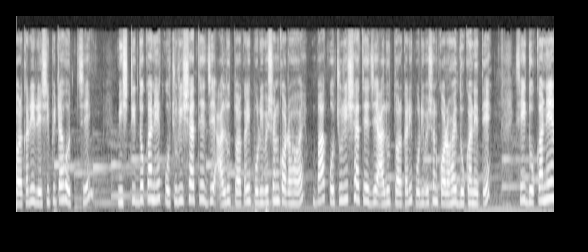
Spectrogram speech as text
তরকারির রেসিপিটা হচ্ছে, মিষ্টির দোকানে কচুরির সাথে যে আলুর তরকারি পরিবেশন করা হয়, বা কচুরির সাথে যে আলুর তরকারি পরিবেশন করা হয় দোকানেতে, সেই দোকানের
